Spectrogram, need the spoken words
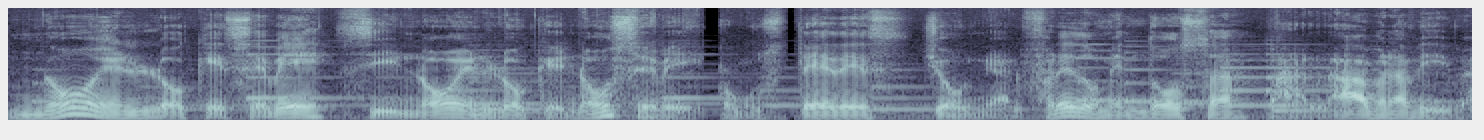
no en lo que se ve, sino en lo que no se ve. Con ustedes, John Alfredo Mendoza, Palabra Viva.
